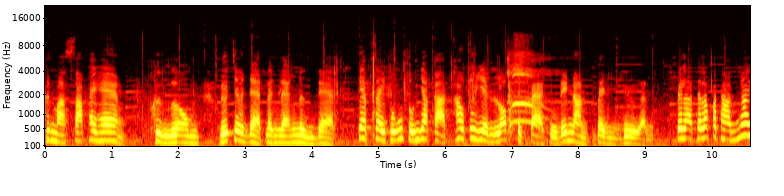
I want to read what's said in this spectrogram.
ขึ้นมาซับให้แห้งผึ่งลม หรือเจอแดดแรงๆหนึ่งแดด เก็บใส่ถุงสูญญากาศเข้าตู้เย็นลบ 18 อยู่ได้นานเป็นเดือน เวลาจะรับประทานง่าย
